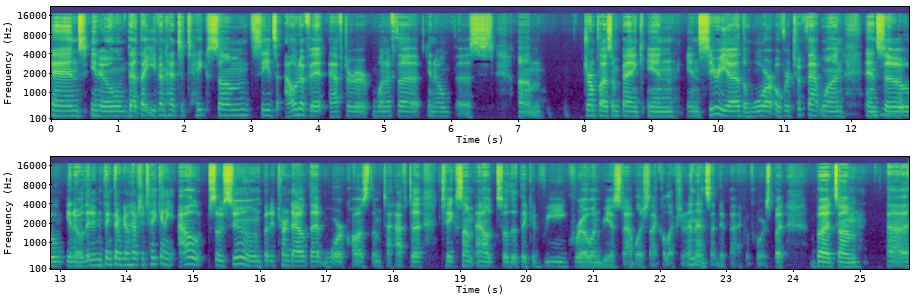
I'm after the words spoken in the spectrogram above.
and you know that they even had to take some seeds out of it after one of the you know uh, um, germplasm bank in in Syria. The war overtook that one, and mm-hmm. so you know they didn't think they were going to have to take any out so soon. But it turned out that war caused them to have to take some out so that they could regrow and reestablish that collection, and then send it back, of course. But but um, uh,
